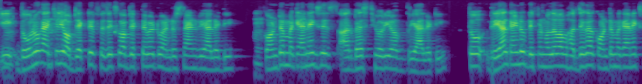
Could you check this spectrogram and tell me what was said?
कि hmm. दोनों का एक्चुअली ऑब्जेक्टिव फिजिक्स का ऑब्जेक्टिव है to understand reality quantum mechanics is our best theory of reality तो they are kind of different मतलब अब हर जगह क्वांटम मैकेनिक्स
